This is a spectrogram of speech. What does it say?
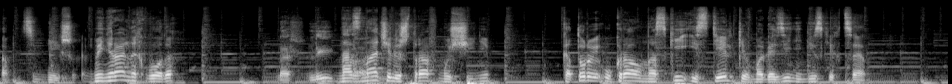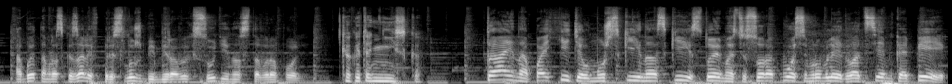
там сильнейших. В минеральных водах Нашли. назначили штраф мужчине, который украл носки и стельки в магазине низких цен. Об этом рассказали в пресс-службе мировых судей на Ставрополе. Как это низко. Тайно похитил мужские носки стоимостью 48 рублей 27 копеек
